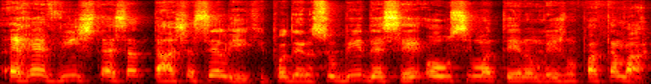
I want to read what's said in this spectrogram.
é revista essa taxa Selic, podendo subir, descer ou se manter no mesmo patamar.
